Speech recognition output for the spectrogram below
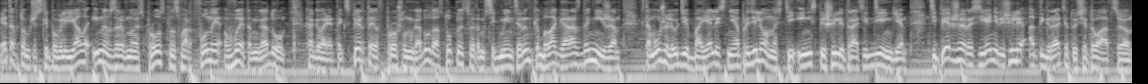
Это в том числе повлияло и на взрывной спрос на смартфоны в этом году. Как говорят эксперты, в прошлом году доступность в этом сегменте рынка была гораздо ниже. К тому же люди боялись неопределенности и не спешили тратить деньги. Теперь же россияне решили отыграть эту ситуацию.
